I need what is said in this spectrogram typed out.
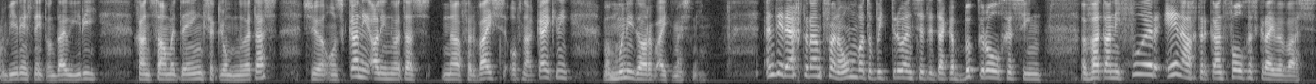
En weer eens net onthou hierdie gaan saam met 'n hengse klomp notas. So ons kan nie al die notas na verwys of na kyk nie, maar moenie daarop uitmis nie. In die regterhand van hom wat op die troon sit, het ek 'n boekrol gesien wat aan die voor en agterkant volgeskrywe was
